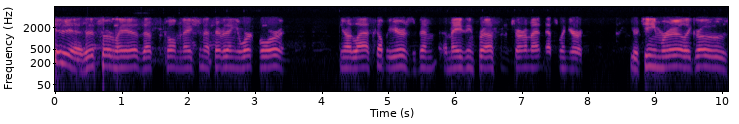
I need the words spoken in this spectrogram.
It is. It certainly is. That's the culmination. That's everything you work for. And you know, the last couple of years has been amazing for us in the tournament. That's when your your team really grows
